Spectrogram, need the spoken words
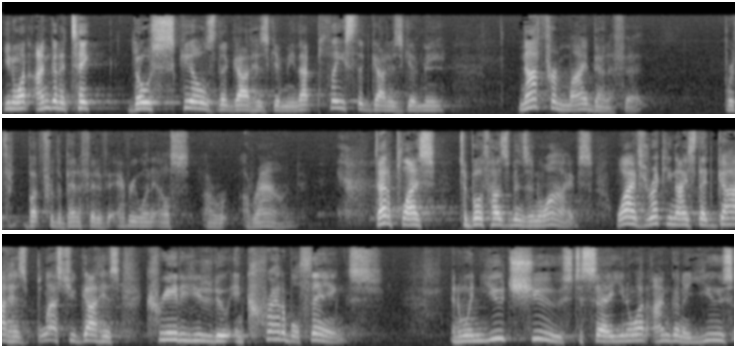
you know what, I'm going to take those skills that God has given me, that place that God has given me, not for my benefit, but for the benefit of everyone else around. That applies to both husbands and wives. Wives, recognize that God has blessed you, God has created you to do incredible things. And when you choose to say, you know what, I'm going to use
